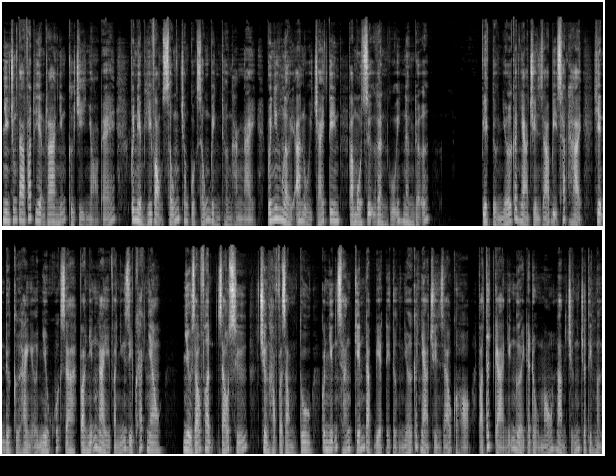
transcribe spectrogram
nhưng chúng ta phát hiện ra những cử chỉ nhỏ bé với niềm hy vọng sống trong cuộc sống bình thường hàng ngày, với những lời an ủi trái tim và một sự gần gũi nâng đỡ. Việc tưởng nhớ các nhà truyền giáo bị sát hại hiện được cử hành ở nhiều quốc gia vào những ngày và những dịp khác nhau. Nhiều giáo phận, giáo sứ, trường học và dòng tu có những sáng kiến đặc biệt để tưởng nhớ các nhà truyền giáo của họ và tất cả những người đã đổ máu làm chứng cho tin mừng.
